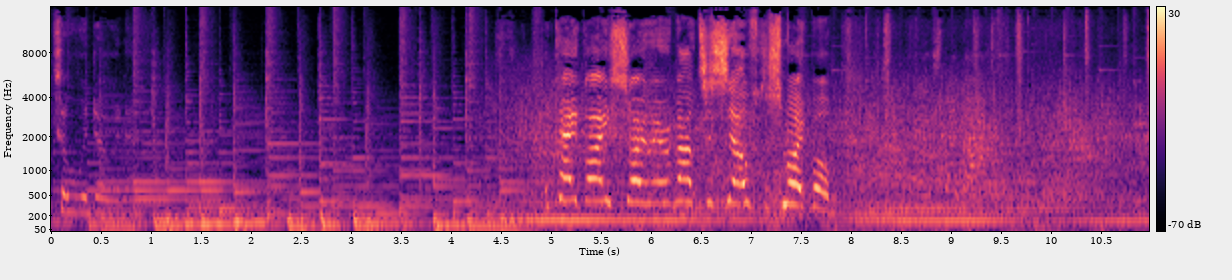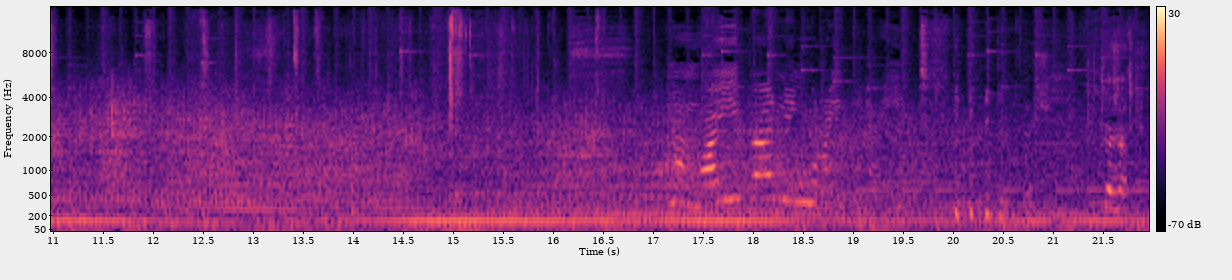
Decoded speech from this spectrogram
till we're doing it. Okay, guys, so we're about to set off the smoke bomb. Why are you burning my plate?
